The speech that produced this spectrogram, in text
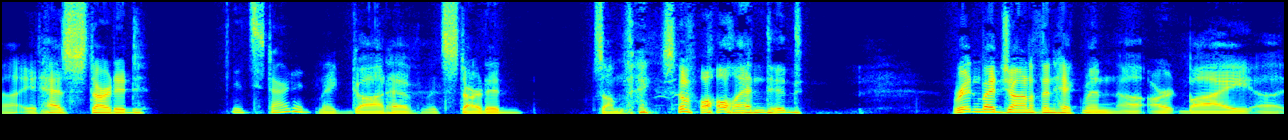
Uh, it has started. It started. May God have it started. Some things have all ended. Written by Jonathan Hickman, uh, art by uh,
